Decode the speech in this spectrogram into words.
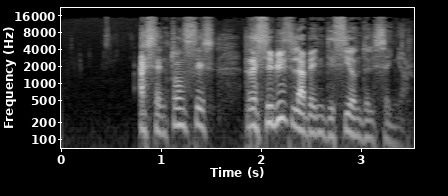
Hasta entonces, recibid la bendición del Señor.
